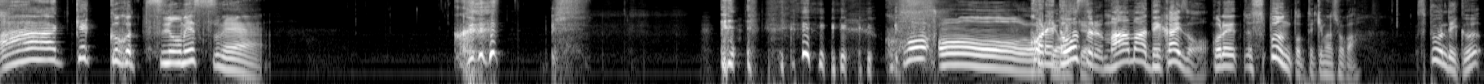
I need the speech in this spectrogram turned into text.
あー、結構これ強めっすね。こ、これどうする？まあまあでかいぞ。これ、スプーン取ってきましょうか。スプーンでいく？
